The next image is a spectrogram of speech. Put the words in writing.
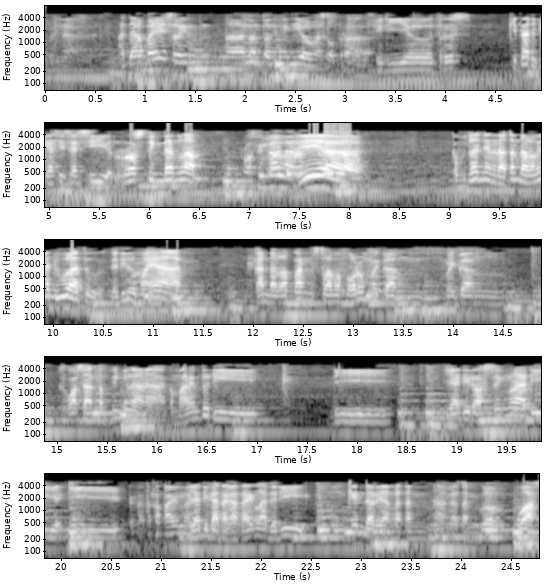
benar. Ada apa ya selain eh, nonton video Mas Kopral? Video terus kita dikasih sesi roasting dan lab. roasting dalam ada- Iya. Kebetulan yang datang dalamnya dua tuh, jadi lumayan. Kan dalam kan selama forum megang megang kekuasaan tertinggi lah. Nah kemarin tuh di di ya di roasting lah di di kata-katain lah ya dikata-katain lah. Jadi mungkin dari angkatan angkatan gue puas.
